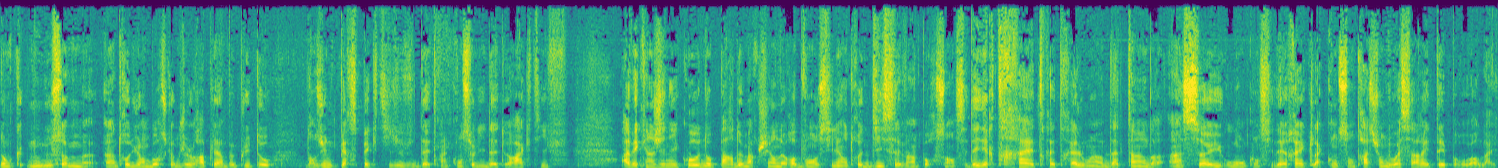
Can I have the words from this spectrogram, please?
Donc nous nous sommes introduits en bourse, comme je le rappelais un peu plus tôt, dans une perspective d'être un consolidateur actif avec un Ingenico, nos parts de marché en Europe vont osciller entre 10 et 20 c'est-à-dire très très très loin d'atteindre un seuil où on considérerait que la concentration doit s'arrêter pour Worldline.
